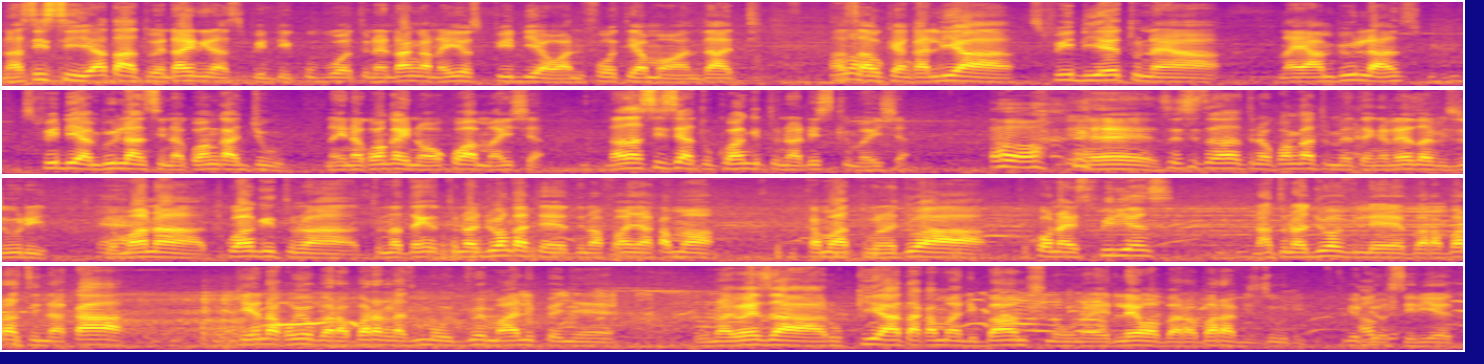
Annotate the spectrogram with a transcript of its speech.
Na sisi hata hatuendangi na speed kubwa, tunaendanga na hiyo speed ya 140 ama 130. Sasa ukiangalia speed yetu na ya, na ya ambulance, speed ya ambulance inakuanga juu na inakuanga inaokoa maisha. Sasa sisi hatukuangi tuna risk maisha. Oh. Yeah, sisi sasa tunakuanga tumetengeneza vizuri. Ndio Yeah. maana tukwangi tuna tuna- tunajuanga tunafanya kama kama tunajua tuko na experience na tunajua vile barabara zinakaa. Ukienda kwa hiyo barabara lazima ujue mahali penye unaweza rukia hata kama ni bumps na unaelewa barabara vizuri. Hiyo ndio Okay. siri yetu.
